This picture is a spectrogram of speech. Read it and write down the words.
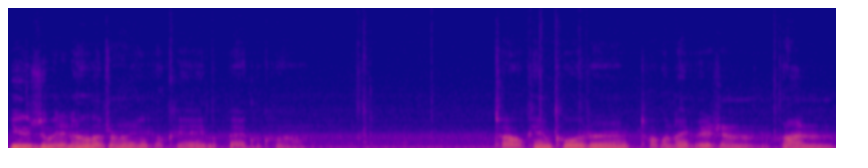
Use zoom in and out, left right. Okay, look back, look wrong. Toggle camcorder, toggle night vision, run.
